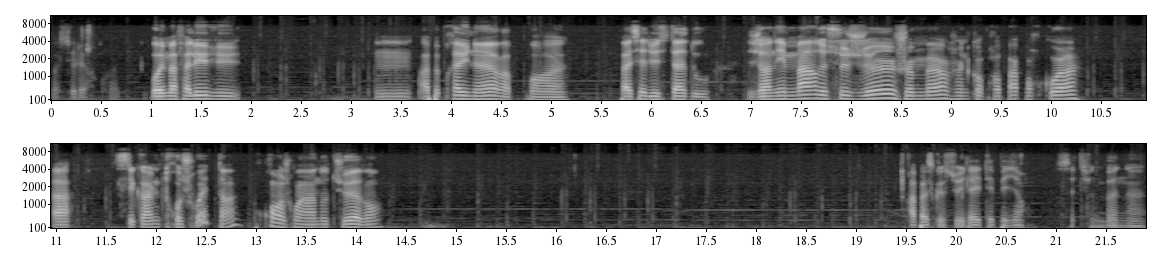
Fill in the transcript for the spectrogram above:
bah, c'est l'heure quoi. Bon, il m'a fallu hmm, à peu près une heure pour euh, passer du stade où j'en ai marre de ce jeu, je meurs, je ne comprends pas pourquoi. Ah, c'est quand même trop chouette, hein Pourquoi on jouait à un autre jeu avant? Ah, parce que celui-là était payant. C'est une bonne...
